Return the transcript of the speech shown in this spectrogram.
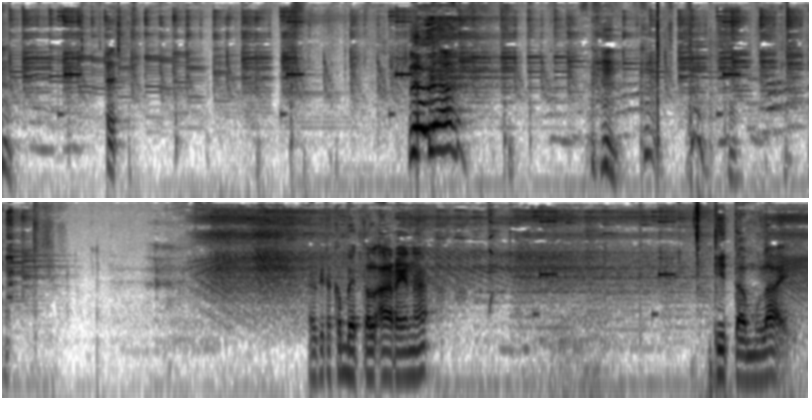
eh. Ayo kita ke battle arena. Kita mulai.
